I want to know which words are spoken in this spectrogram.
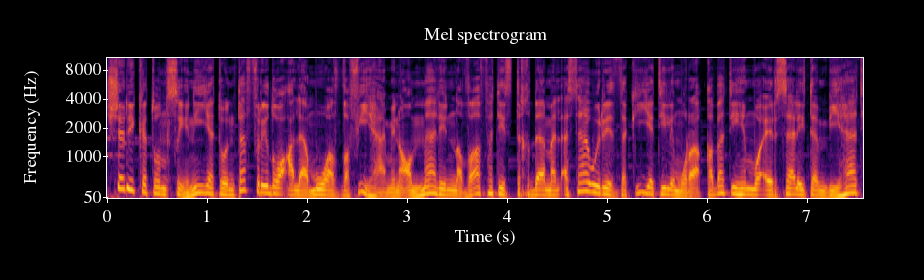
شركة صينية تفرض على موظفيها من عمال النظافة استخدام الأساور الذكية لمراقبتهم وإرسال تنبيهات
